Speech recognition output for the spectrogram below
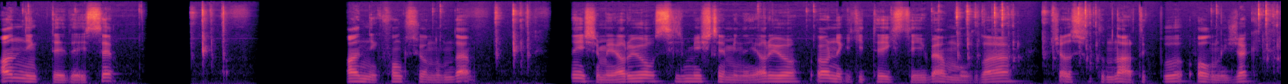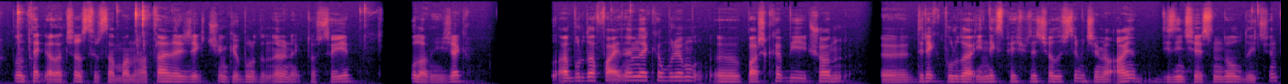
Unlinked de ise unlink fonksiyonunda ne işime yarıyor? Silme işlemine yarıyor. Örnek 2 txt'yi ben burada çalıştırdığımda artık bu olmayacak. Bunu tekrardan çalıştırsam bana hata verecek. Çünkü buradan örnek dosyayı bulamayacak. Burada file name'deyken buraya mu- e, başka bir şu an e, direkt burada index php'de çalıştığım için ve aynı dizinin içerisinde olduğu için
